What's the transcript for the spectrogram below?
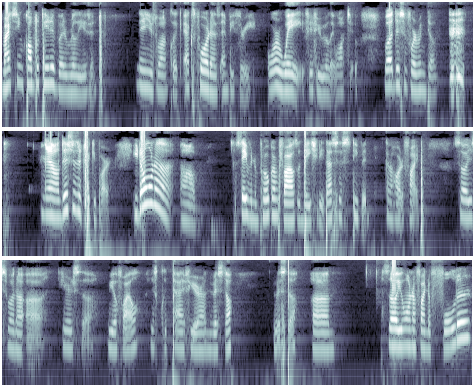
might seem complicated, but it really isn't. Then you just want to click export as MP3 or WAV if you really want to. But this is for ringtone. now, this is the tricky part. You don't want to um, save in the program files Audacity. That's just stupid. Kind of hard to find. So I just want to, uh, here's the real file. Just click tab here on Vista. Vista. Um, so you want to find a folder.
